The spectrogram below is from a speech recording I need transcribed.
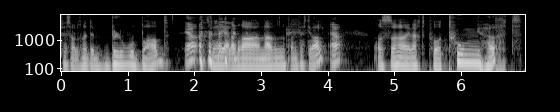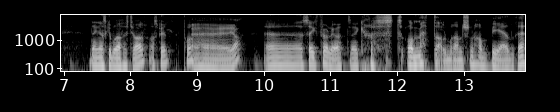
festivaler som heter Blodbad. Ja. Som er et jævla bra navn på en festival. ja. Og så har jeg vært på Tunghørt. Det er en ganske bra festival å spille på. Eh, ja. Eh, så jeg føler jo at krøst- og metal-bransjen har bedre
